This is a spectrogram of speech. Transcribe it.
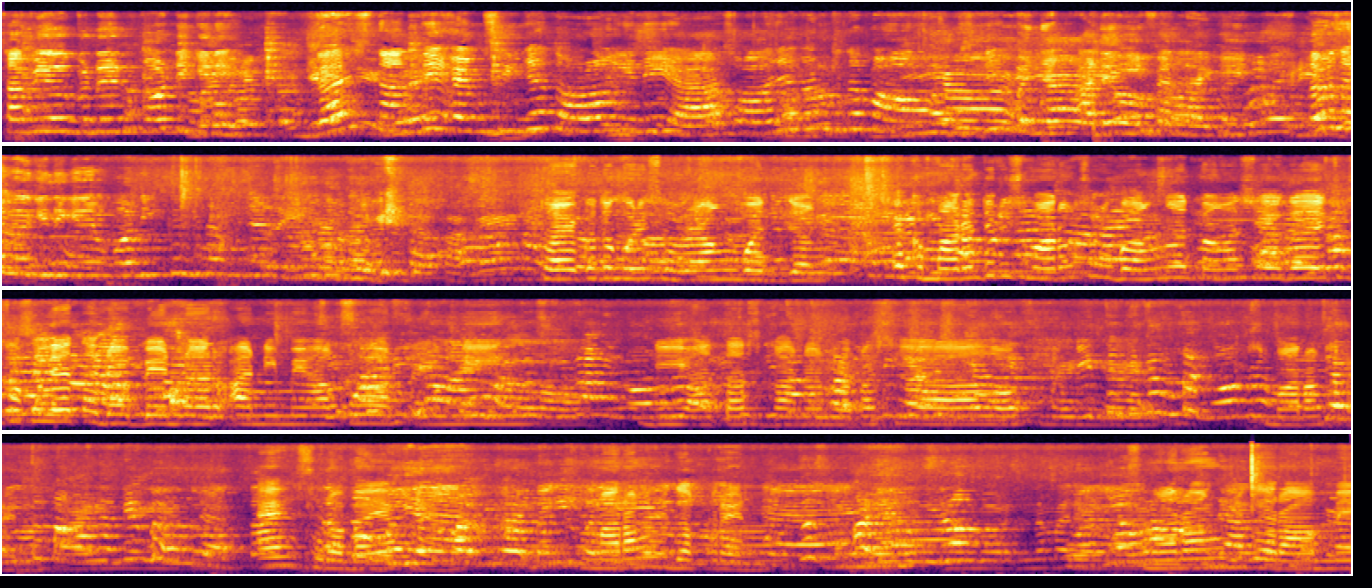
sambil benerin poni gini guys nanti MC-nya tolong ini ya soalnya kan kita mau pasti banyak ada event lagi tapi sambil gini-gini poni kan kita punya ada event lagi Saya aku tunggu di Semarang buat jam Eh kemarin tuh di Semarang seru banget Makasih ya guys Terus aku lihat ada banner anime aku yang kuning Di atas kanan Makasih ya love you Semarang keren Eh Surabaya keren Semarang juga keren Semarang juga rame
